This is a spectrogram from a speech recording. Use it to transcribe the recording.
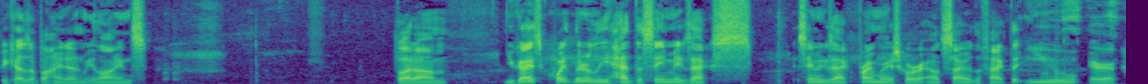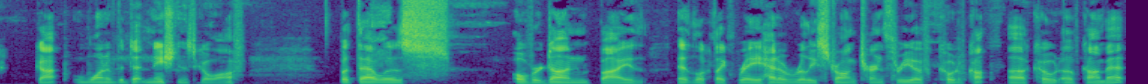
because of behind enemy lines. But um you guys quite literally had the same exact same exact primary score outside of the fact that you Eric got one of the detonations to go off. But that was overdone by it looked like Ray had a really strong turn 3 of code of Com- uh, code of combat.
